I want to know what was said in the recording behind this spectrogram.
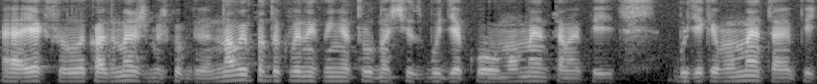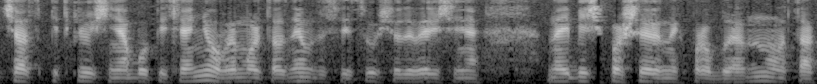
Е, Як це локальна мережа між комп'ютерами? На випадок виникнення труднощів з будь-якого моментами, під будь-якими моментами під час підключення або після нього, ви можете ознайомитися від щодо вирішення найбільш поширених проблем. Ну, так,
